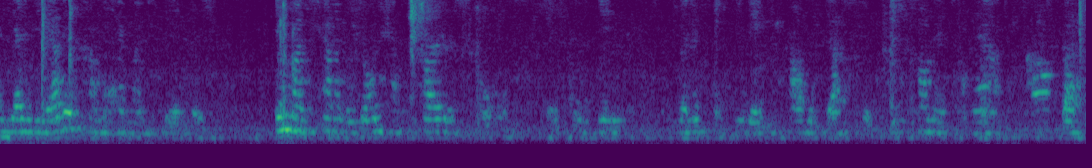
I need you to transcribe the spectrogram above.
And then the other comment I want to make is, in Montana, we don't have charter schools. There's been a big political debate, probably best to comment on that. But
